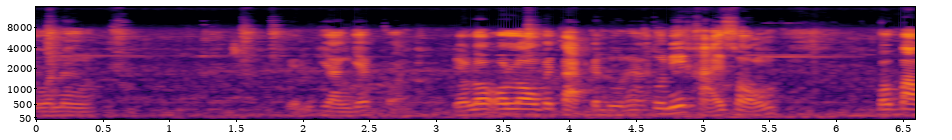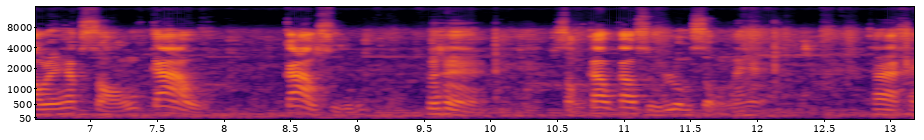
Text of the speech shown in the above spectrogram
ตัวหนึ่งเปลี่ยนลูกยางแยกก่อน เดี๋ยวเราเอาลองไปตัดกันดูนะฮะตัวนี้ขายสองเบาๆเลยครับสองเก้าเก้าศูนย์สองเก้าเก้าศูนย์รวมส่งนะฮะถ้าใคร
